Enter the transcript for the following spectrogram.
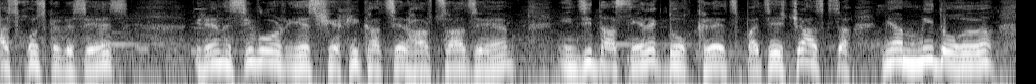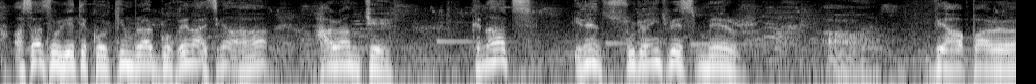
այս խոսքը գսես, Իրենսի որ ես շեխի կացեր հարցած եմ, ինձի 13 դող քրեց, բայց ես չհասկացա։ Միամ մի դողը ասաց որ եթե կորքին վրա գողեն, այսինքն ահա հարամ չէ։ Գնաց իրենց սուրը ինչպես մեր վեհապարը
